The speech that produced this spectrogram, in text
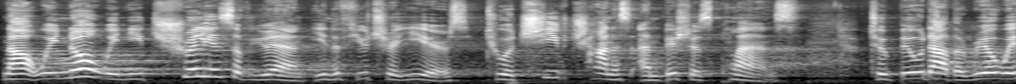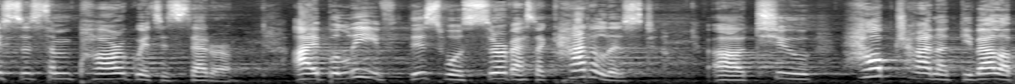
Now, we know we need trillions of yuan in the future years to achieve China's ambitious plans to build out the railway system, power grids, etc. I believe this will serve as a catalyst uh, to help China develop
